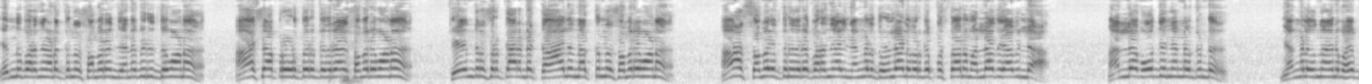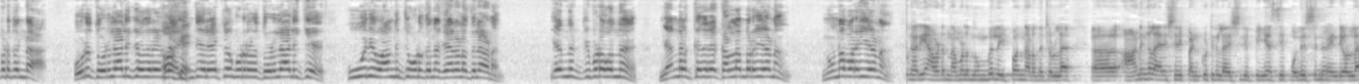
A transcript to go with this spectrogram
എന്ന് പറഞ്ഞ് നടക്കുന്ന സമരം ജനവിരുദ്ധമാണ്. ആശാപ്രവർത്തകർക്കെതിരായ സമരമാണ്. കേന്ദ്ര സർക്കാരിന്റെ കാൽ നക്കുന്ന സമരമാണ്. ആ സമരത്തിനെതിരെ പറഞ്ഞാൽ ഞങ്ങൾ തൊഴിലാളി വർഗ പ്രസ്ഥാനം അല്ലാതെയാവില്ല. നല്ല ബോധ്യം ഞങ്ങൾക്കുണ്ട്. ഞങ്ങളൊന്നും അതിന് ഭയപ്പെടുത്തണ്ട. ഒരു തൊഴിലാളിക്ക് എതിരല്ല ഇന്ത്യയിൽ ഏറ്റവും കൂടുതൽ തൊഴിലാളിക്ക് കൂലി വാങ്ങിച്ചു കൊടുക്കുന്ന കേരളത്തിലാണ്. എന്നിട്ട് ഇവിടെ വന്ന് ഞങ്ങൾക്കെതിരെ കള്ളം പറയാണ് നുണ പറയാണ്. നമുക്കറിയാം അവിടെ നമ്മൾ മുമ്പിൽ ഇപ്പം നടന്നിട്ടുള്ള ആണുങ്ങളായാലും ശരി പെൺകുട്ടികളായാലും ശരി പി എസ് സി പോലീസിന് വേണ്ടിയുള്ള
